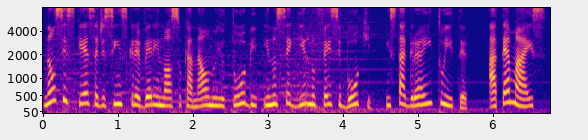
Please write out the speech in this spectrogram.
Não se esqueça de se inscrever em nosso canal no YouTube e nos seguir no Facebook, Instagram e Twitter. Até mais!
